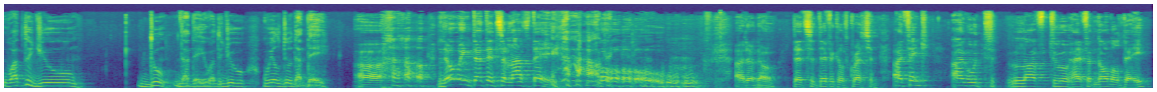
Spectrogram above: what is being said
what do you do that day? What do you will do that day? Uh, knowing that it's the last day. oh, I don't know. That's a difficult question. I think I would love to have a normal day.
